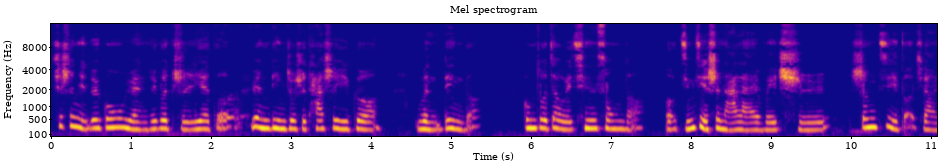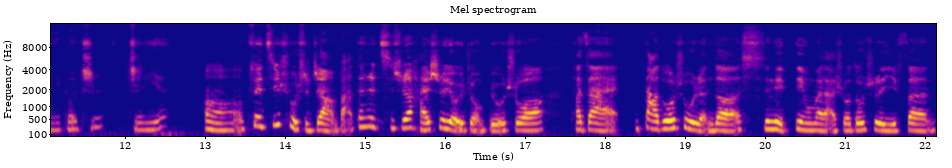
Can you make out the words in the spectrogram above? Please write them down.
其实你对公务员这个职业的认定，就是它是一个稳定的工作，较为轻松的。呃，仅仅是拿来维持生计的这样一个职职业，嗯，最基础是这样吧。但是其实还是有一种，比如说，他在大多数人的心理定位来说，都是一份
